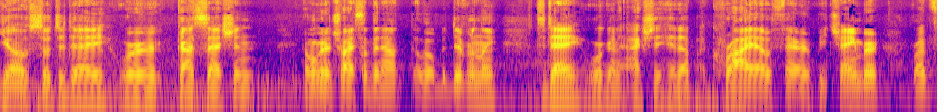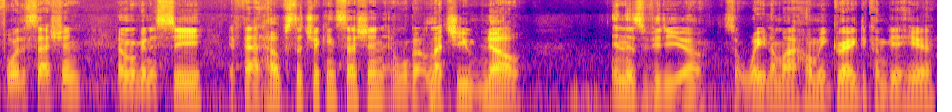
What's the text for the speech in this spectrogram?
Yo, so today we're got session and we're gonna try something out a little bit differently. Today we're gonna actually hit up a cryotherapy chamber right before the session and we're gonna see if that helps the tricking session and we're gonna let you know in this video. So waiting on my homie Greg to come get here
